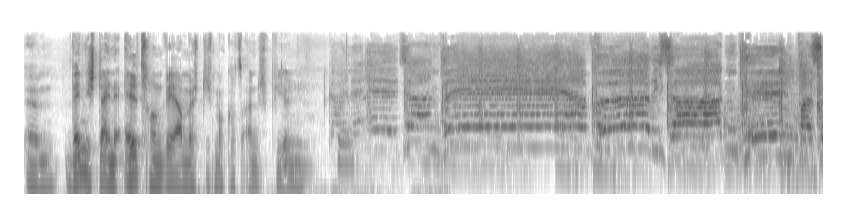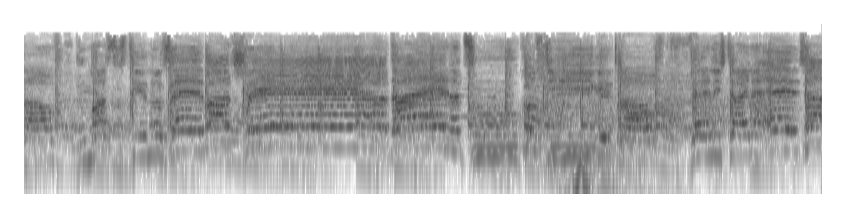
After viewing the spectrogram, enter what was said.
ähm, wenn ich deine Eltern wäre, möchte ich mal kurz anspielen. Cool. Eltern wär, würde ich sagen, Kind, pass auf, du machst es dir nur selber schwer. Zukunft, die geht drauf. Wenn ich deine Eltern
